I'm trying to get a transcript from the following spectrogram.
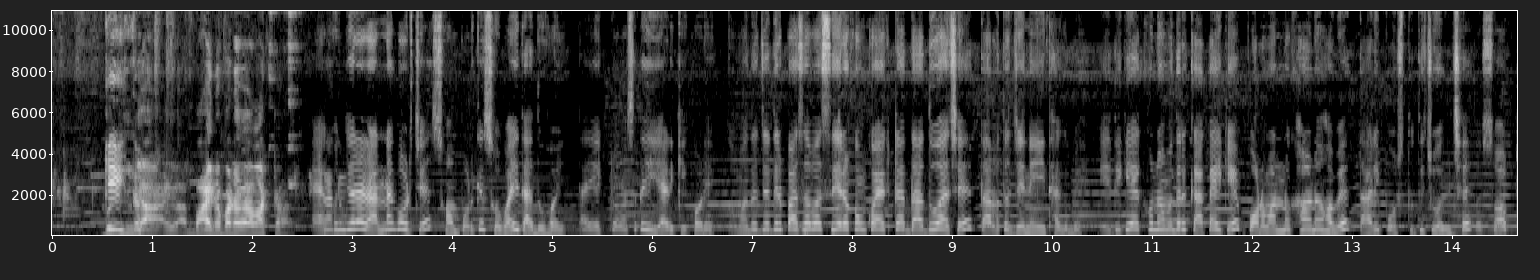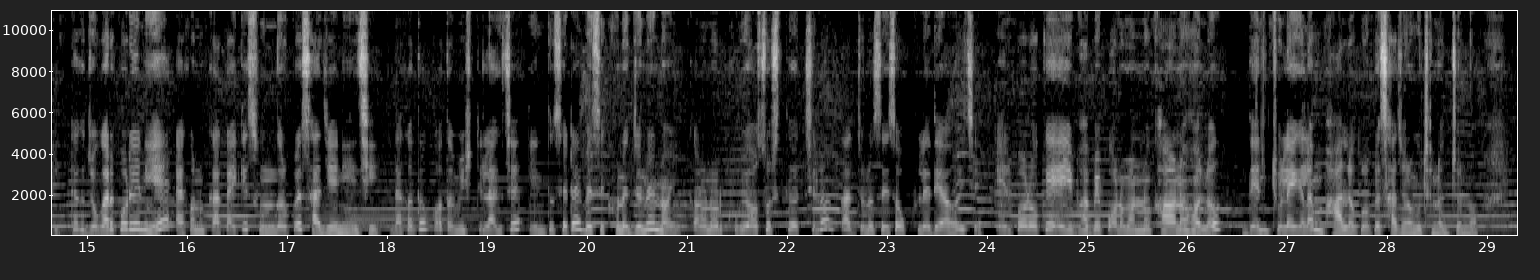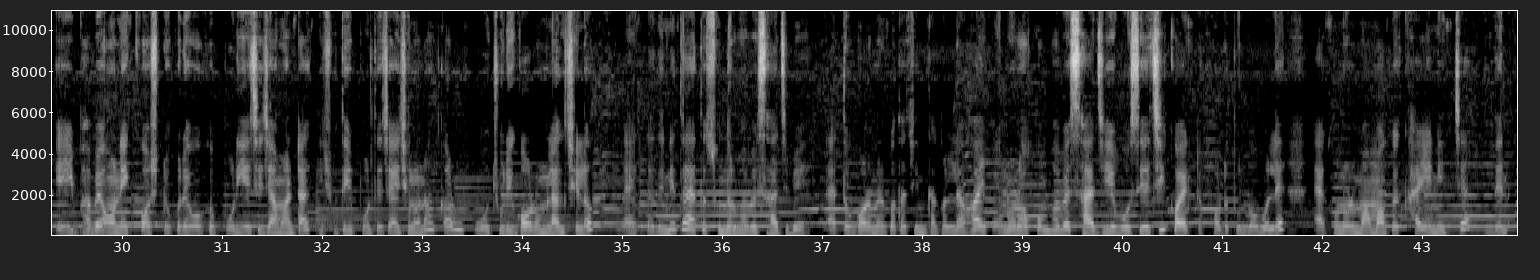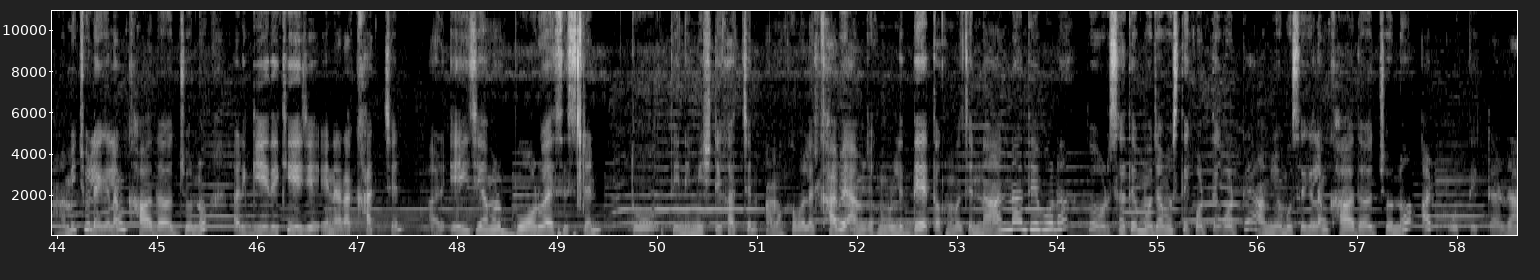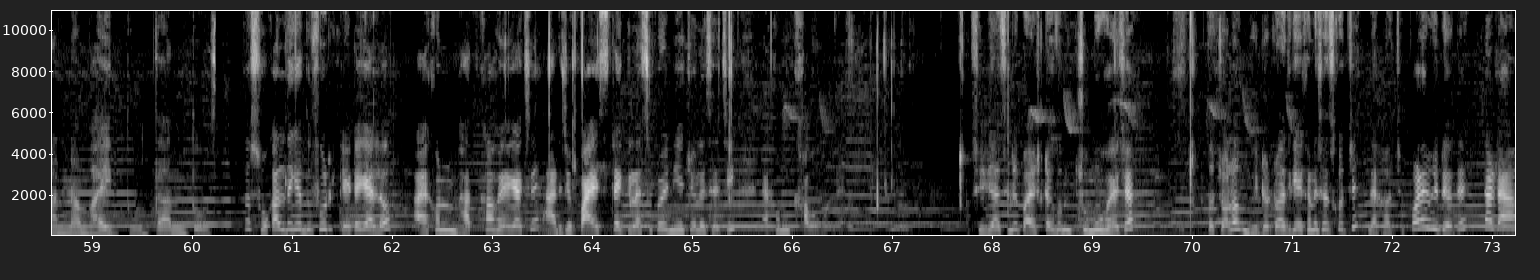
বাইরে পাঠাবে আমারটা। এখন যারা রান্না করছে সম্পর্কে সবাই দাদু হয়। তাই একটু আমার সাথে ইয়ার্কি করে। তোমাদের যাদের পাশাপাশি এরকম কয়েকটা দাদু আছে তারা তো জেনেই থাকবে। এদিকে এখন আমাদের কাকাইকে পরমান্ন খাওয়ানো হবে তারই প্রস্তুতি চলছে। তো সব ঠিকঠাক জোগাড় করে নিয়ে এখন কাকাইকে সুন্দর করে সাজিয়ে নিয়েছি। দেখো তো কত মিষ্টি লাগছে কিন্তু সেটা বেশিক্ষণের জন্য নয় কারণ ওর খুবই অস্বস্তি হচ্ছিল তার জন্য সেই সব খুলে দেওয়া হয়েছে। এরপর ওকে এইভাবে পরমান্ন খাওয়ানো হলো দেন চলে গেলাম ভালো করে সাজানো গোছানোর জন্য। এইভাবে অনেক কষ্ট করে ওকে পরিয়েছি জামাটা, কিছুতেই পরতে চাইছিল না, কারণ প্রচুরই গরম লাগছিল। একটা দিনই তো এত সুন্দরভাবে সাজবে, এত গরমের কথা চিন্তা করলে হয়। কোনো রকমভাবে সাজিয়ে বসিয়েছি, কয়েকটা ফটো তুলবো বলে। এখন ওর মামা ওকে খাইয়ে নিচ্ছে দেন আমি চলে গেলাম খাওয়া দাওয়ার জন্য। আর গিয়ে দেখি এই যে এনারা খাচ্ছেন। আর এই যে আমার বড় অ্যাসিস্ট্যান্ট তো তিনি মিষ্টি খাচ্ছেন, আমাকে বলে, খাবে? আমি যখন বলি দে। তখন বলছে, না না, দেবো না। তো ওর সাথে মজামস্তি করতে করতে আমিও বসে গেলাম খাওয়া দাওয়ার জন্য আর প্রত্যেকটা রান্না ভাই দুর্দান্ত। তো সকাল থেকে দুপুর কেটে গেল, আর এখন ভাত খাওয়া হয়ে গেছে। আর যে পায়েসটা গ্লাসে করে নিয়ে চলে এসেছি, এখন খাব বলে। সিরিয়াসলি পায়েসটা একদম চুমু হয়েছে। তো চলো, ভিডিওটা আজকে এখানে শেষ করছি। দেখা হচ্ছে পরের ভিডিওতে। টাটা!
